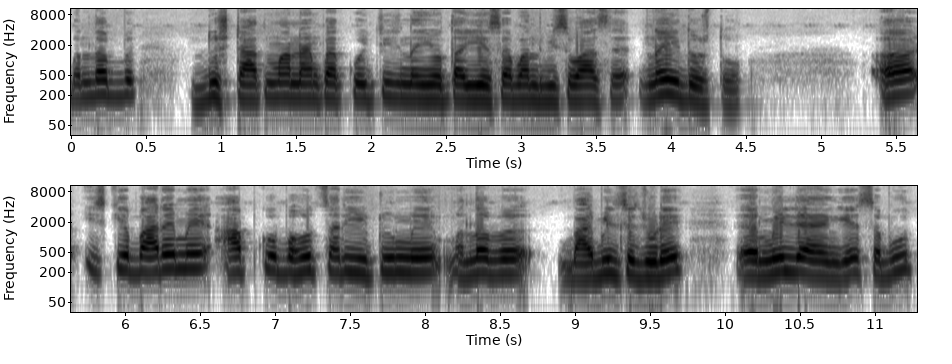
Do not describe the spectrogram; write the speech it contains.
मतलब दुष्टात्मा नाम का कोई चीज़ नहीं होता, ये सब अंधविश्वास है। नहीं दोस्तों इसके बारे में आपको बहुत सारी यूट्यूब में मतलब बाइबिल से जुड़े मिल जाएँगे सबूत।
